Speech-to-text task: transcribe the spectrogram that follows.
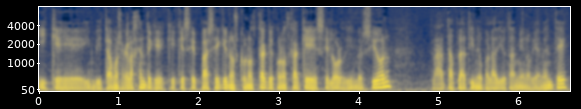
y que invitamos a que la gente que, que, que se pase, que nos conozca, que conozca qué es el oro de inversión, plata, platino, paladio también obviamente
